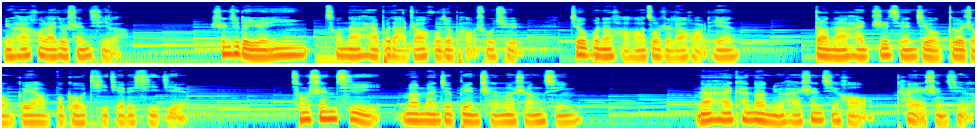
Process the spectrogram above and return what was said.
女孩后来就生气了，生气的原因从男孩不打招呼就跑出去，就不能好好坐着聊会儿天，到男孩之前就有各种各样不够体贴的细节。从生气慢慢就变成了伤心。男孩看到女孩生气后，他也生气了。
